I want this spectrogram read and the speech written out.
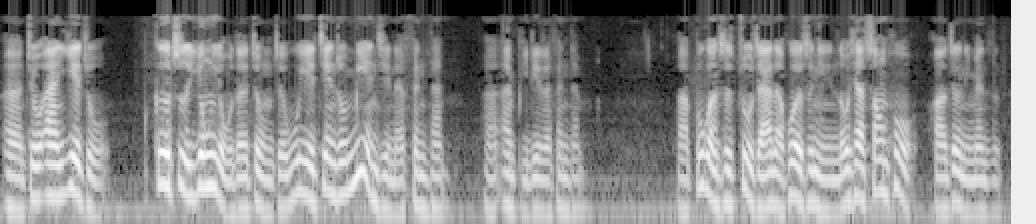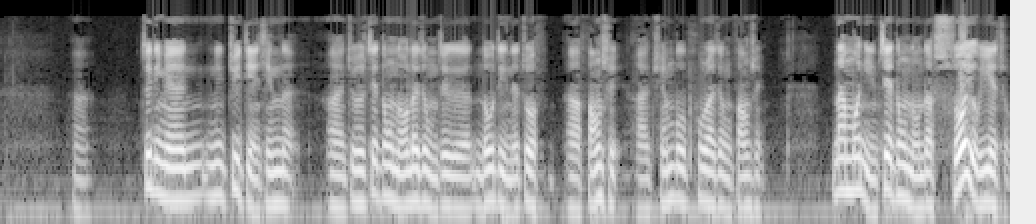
嗯，就按业主各自拥有的这种这物业建筑面积来分摊啊，按比例来分摊。啊，不管是住宅的，或者是你楼下商铺啊，这里面的，啊，这里面你最典型的啊，就是这栋楼的这种这个楼顶的做啊防水啊，全部铺了这种防水，那么你这栋楼的所有业主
